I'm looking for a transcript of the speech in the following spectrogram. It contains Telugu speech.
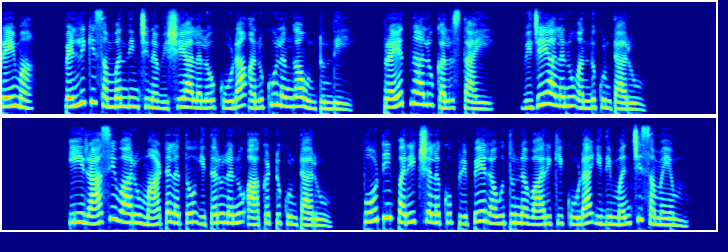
ప్రేమ పెళ్ళికి సంబంధించిన విషయాలలో కూడా అనుకూలంగా ఉంటుంది. ప్రయత్నాలు కలుస్తాయి. విజయాలను అందుకుంటారు. ఈ రాశివారు మాటలతో ఇతరులను ఆకట్టుకుంటారు. పోటీ పరీక్షలకు ప్రిపేర్ అవుతున్న వారికి కూడా ఇది మంచి సమయం.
